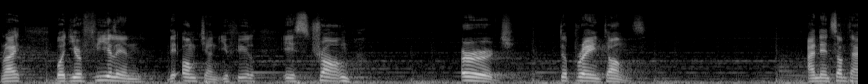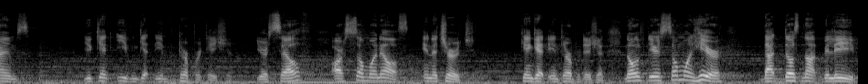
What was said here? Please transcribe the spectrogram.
Right? But you're feeling the unction, you feel a strong urge to pray in tongues. And then sometimes you can even get the interpretation. Yourself or someone else in the church can get interpretation. Now, if there's someone here that does not believe,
